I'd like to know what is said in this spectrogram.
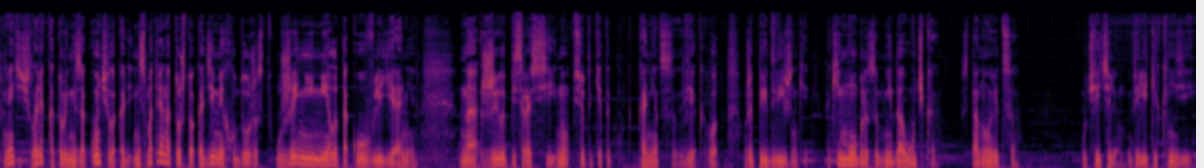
понимаете, человек, который не закончил, несмотря на то, что Академия художеств уже не имела такого влияния на живопись России, ну, все-таки это конец века, вот, уже передвижники. Каким образом недоучка становится учителем великих князей?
